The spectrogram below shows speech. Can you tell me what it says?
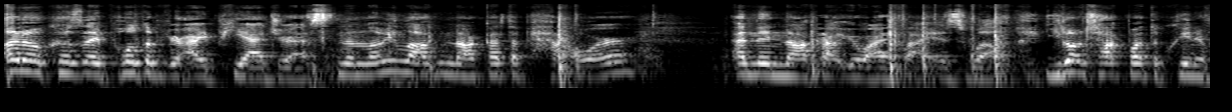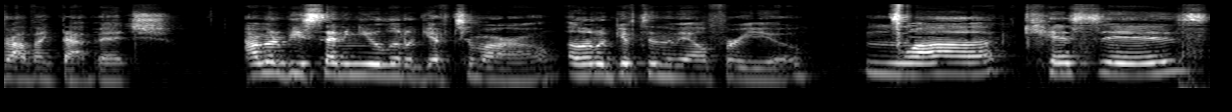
Oh no, because I pulled up your IP address. And then let me log, knock out the power, and then knock out your Wi-Fi as well. You don't talk about the Queen of Rap like that, bitch. I'm gonna be sending you a little gift tomorrow. A little gift in the mail for you. Mwah, kisses.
